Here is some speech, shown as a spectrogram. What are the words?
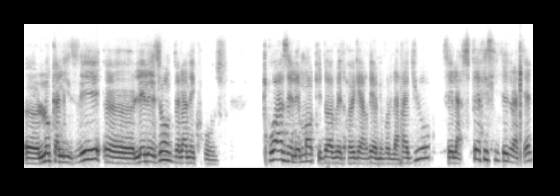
localiser les lésions de la nécrose. Trois éléments qui doivent être regardés au niveau de la radio, c'est la spéricité de la tête,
